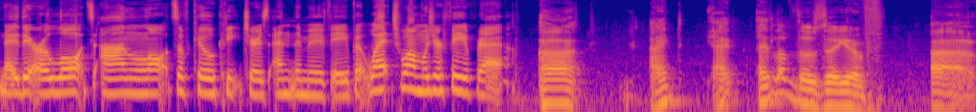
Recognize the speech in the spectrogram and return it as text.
Now, there are lots and lots of cool creatures in the movie, but which one was your favourite? Uh, I I I love those uh, you know uh,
